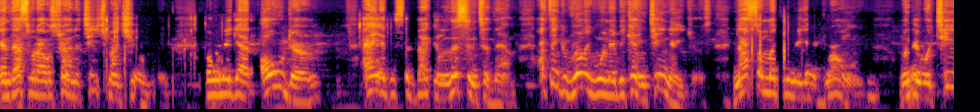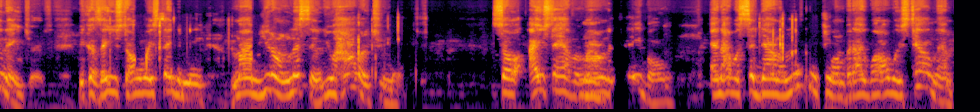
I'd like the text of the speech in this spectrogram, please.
and that's what I was trying to teach my children. But when they got older, I had to sit back and listen to them. I think really when they became teenagers, not so much when they got grown, when they were teenagers, because they used to always say to me, Mom, you don't listen, you holler too much. So I used to have around mm. the table and I would sit down and listen to them, but I would always tell them,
